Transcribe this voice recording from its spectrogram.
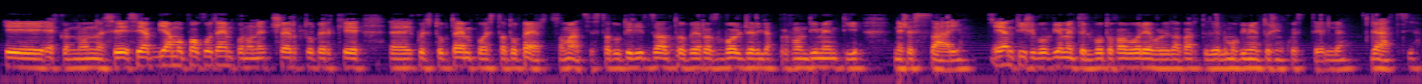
e ecco, non, se, se, abbiamo poco tempo non è certo perché eh, questo tempo è stato perso, ma anzi è stato utilizzato per svolgere gli approfondimenti necessari. E anticipo ovviamente il voto favorevole da parte del Movimento 5 Stelle. Grazie.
